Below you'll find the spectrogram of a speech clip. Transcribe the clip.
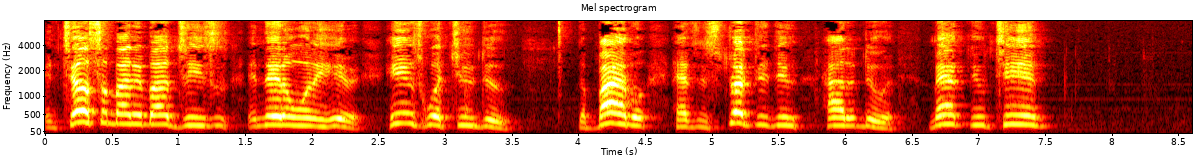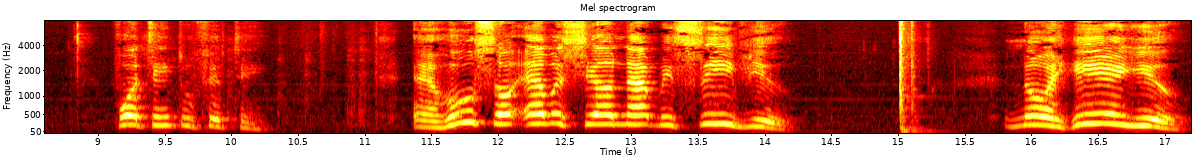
and tell somebody about Jesus and they don't want to hear it. Here's what you do. The Bible has instructed you how to do it. Matthew 10, 14 through 15. And whosoever shall not receive you, nor hear you,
